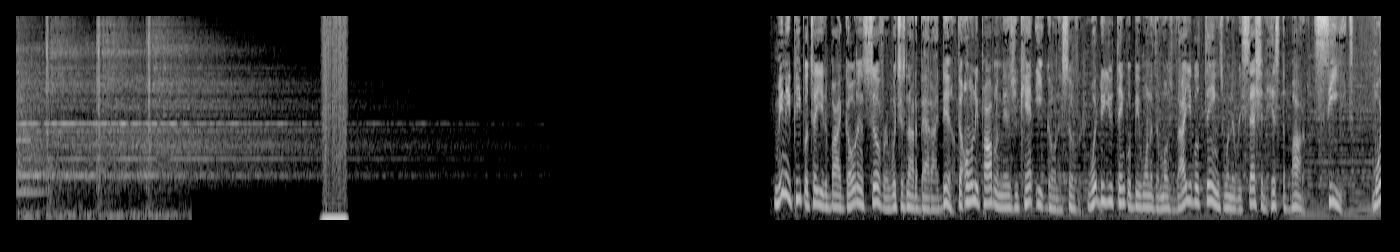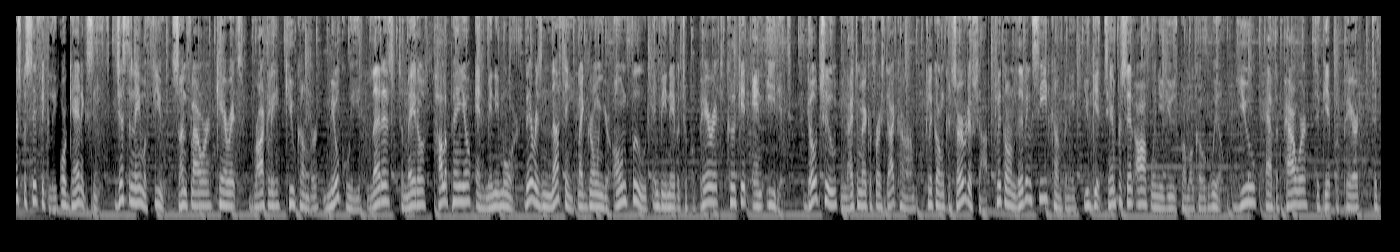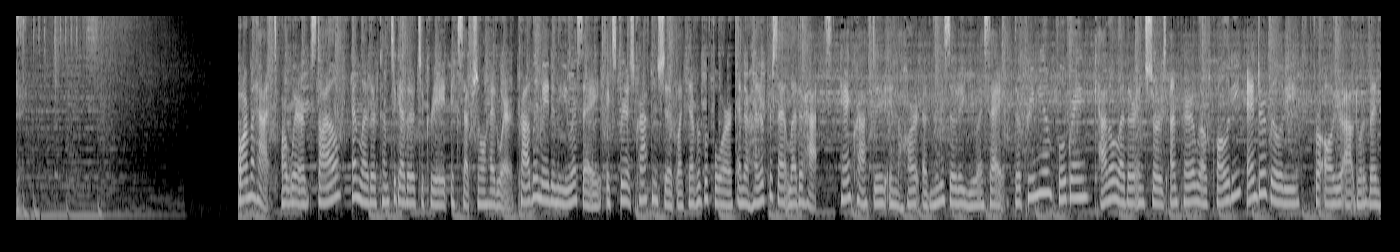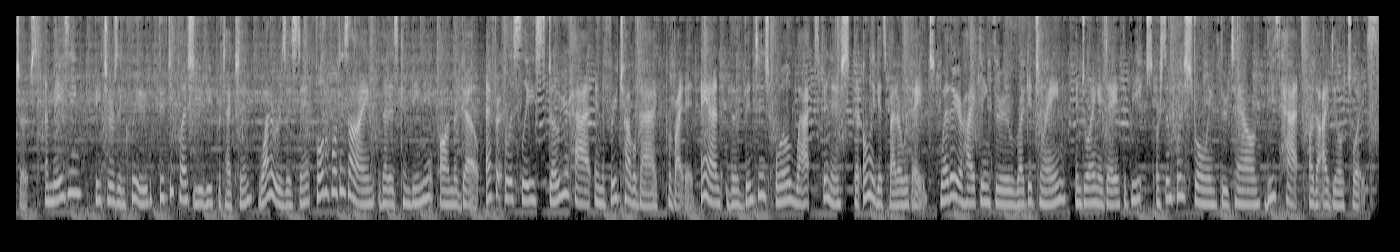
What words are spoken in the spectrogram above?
Many people tell you to buy gold and silver, which is not a bad idea. The only problem is you can't eat gold and silver. What do you think will be one of the most valuable things when the recession hits the bottom? Seeds. More specifically, organic seeds. Just to name a few sunflower, carrots, broccoli, cucumber, milkweed, lettuce, tomatoes, jalapeno, and many more. There is nothing like growing your own food and being able to prepare it, cook it, and eat it. Go to UniteAmericaFirst.com, click on Conservative Shop, click on Living Seed Company. You get 10% off when you use promo code WILL. You have the power to get prepared today. Pharma hats are where style and leather come together to create exceptional headwear. Proudly made in the USA, experience craftsmanship like never before, and their 100% leather hats, handcrafted in the heart of Minnesota, USA. Their premium full grain cattle leather ensures unparalleled quality and durability for all your outdoor adventures. Amazing features include 50 plus UV protection, water resistant, foldable design that is convenient on the go. Effortlessly stow your hat in the free travel bag provided, and the vintage oiled wax finish that only gets better with age. Whether you're hiking through rugged terrain, enjoying a day at the beach, or simply strolling through town, these hats are the ideal choice.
